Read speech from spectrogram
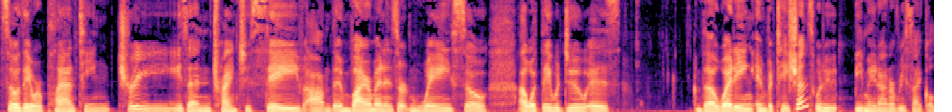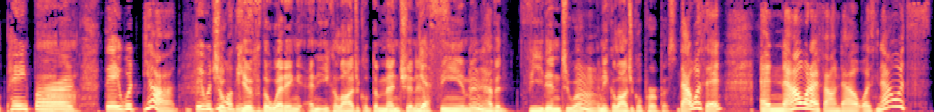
So they were planting trees and trying to save um, the environment in certain ways. So uh, what they would do is the wedding invitations would be made out of recycled paper. They would, yeah, they would do all So these. give the wedding an ecological dimension and Yes. Hmm. theme and have it feed into a, an ecological purpose. That was it. And now what I found out was now it's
